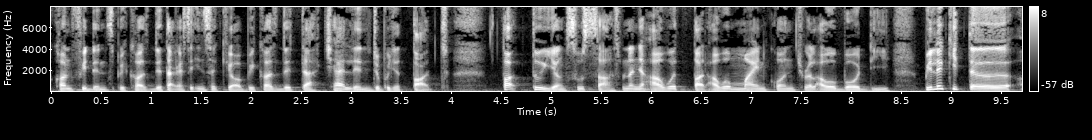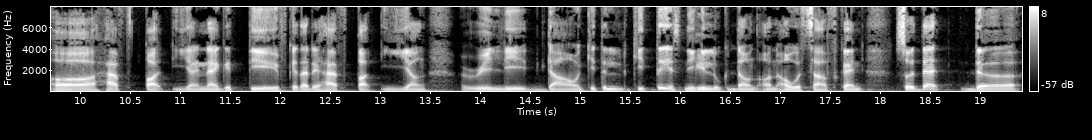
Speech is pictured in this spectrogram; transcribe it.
confidence because dia tak rasa insecure because dia dah challenge dia punya thought thought tu yang susah. Sebenarnya our thought our mind control our body. Bila kita uh, have thought yang negative kita ada have thought yang really down kita kita yang sendiri look down on ourselves kan? So that the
